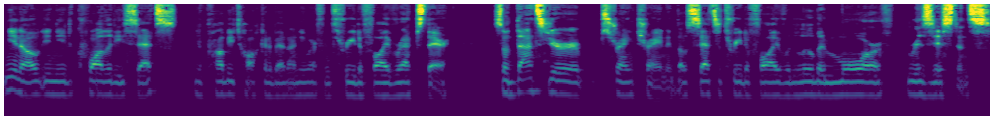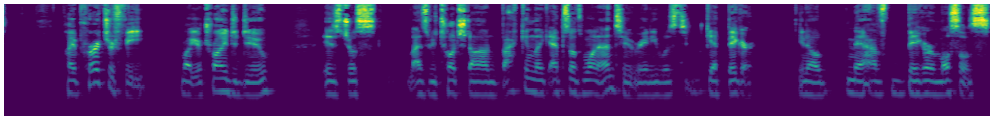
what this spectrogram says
you know, you need quality sets. You're probably talking about anywhere from three to five reps there. So that's your strength training, those sets of three to five with a little bit more resistance. Hypertrophy, what you're trying to do is just, as we touched on back in like episodes one and two, really was to get bigger, you know, may have bigger muscles,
